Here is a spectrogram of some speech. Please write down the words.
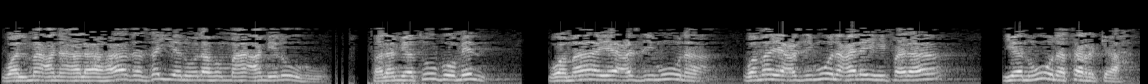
wal ma'na ala hadha zayyanu lahum ma amiluhu falam yatubu min wa ma ya'zimuna wa ma ya'zimuna alayhi fala tarkah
